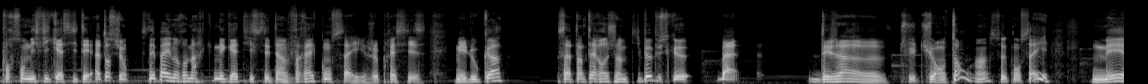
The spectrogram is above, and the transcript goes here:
pour son efficacité. Attention, ce n'est pas une remarque négative, c'est un vrai conseil, je précise. Mais Luca, ça t'interroge un petit peu puisque, bah, déjà, euh, tu, tu, entends hein, ce conseil, mais,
